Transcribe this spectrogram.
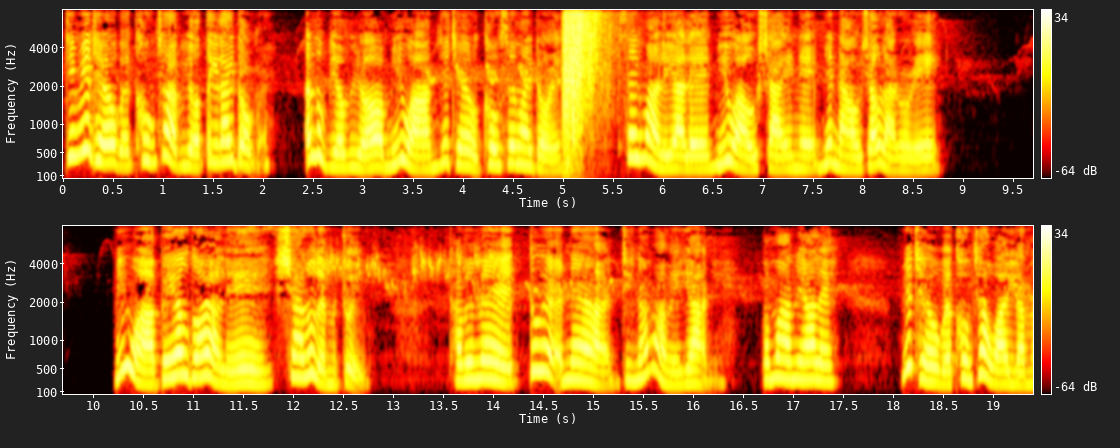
ဒီမြစ်ထဲကိုပဲခုန်ချပြီးတော့တေးလိုက်တော့မယ်အဲ့လိုပြောပြီးတော့မိဝါမြစ်ထဲကိုခုန်ဆင်းလိုက်တော့တယ်စိတ်မလေးကလည်းမိဝါကိုရှာရင်းနဲ့မျက်နှာကိုရောက်လာတော့တယ်မိဝါဘယ်ရောက်သွားတာလဲရှာလို့လည်းမတွေ့ဘူးဒါပေမဲ့သူ့ရဲ့အနက်ကဒီနောက်မှာပဲရနေဗမာများလဲမြစ်ထဲကိုပဲခုန်ချသွားပြီလားမ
